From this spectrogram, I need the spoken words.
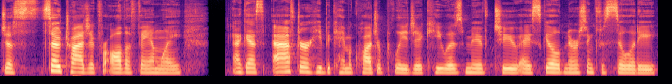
just so tragic for all the family. I guess after he became a quadriplegic, he was moved to a skilled nursing facility.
